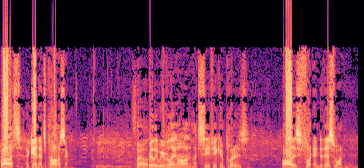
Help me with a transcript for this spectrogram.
Well, that's again, that's promising. So, But Billy Weaverling on. Let's see if he can put his all his foot into this one.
